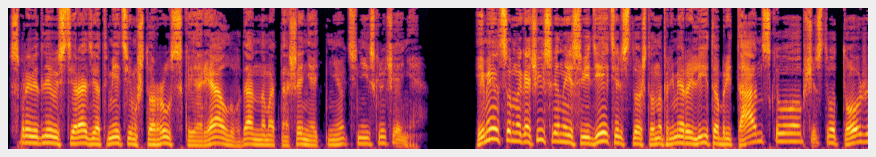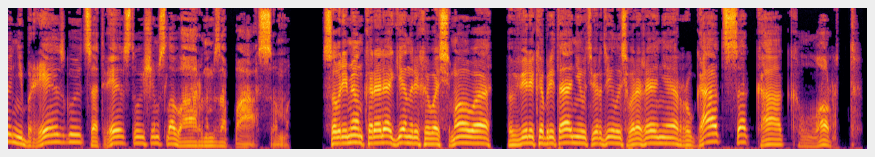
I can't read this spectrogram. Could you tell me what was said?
Справедливости ради отметим, что русский ареал в данном отношении отнюдь не исключение. Имеются многочисленные свидетельства, что, например, элита британского общества тоже не брезгует соответствующим словарным запасом. Со времен короля Генриха VIII в Великобритании утвердилось выражение «ругаться как лорд».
